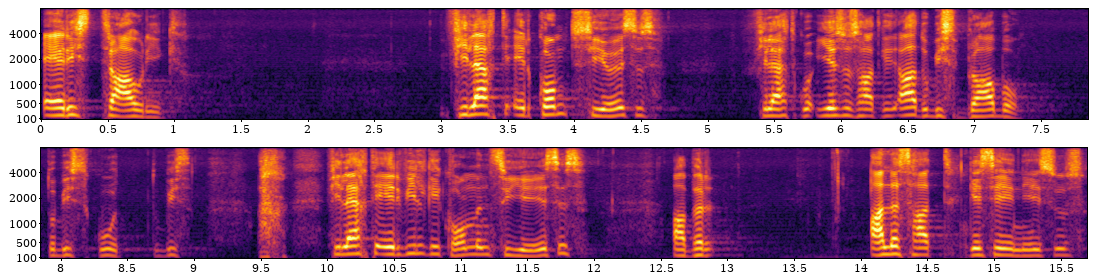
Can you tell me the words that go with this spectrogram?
er ist traurig. Vielleicht er kommt zu Jesus, vielleicht Jesus hat gesagt, ah, du bist bravo, du bist gut, du bist. Vielleicht er will gekommen zu Jesus, aber alles hat gesehen Jesus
